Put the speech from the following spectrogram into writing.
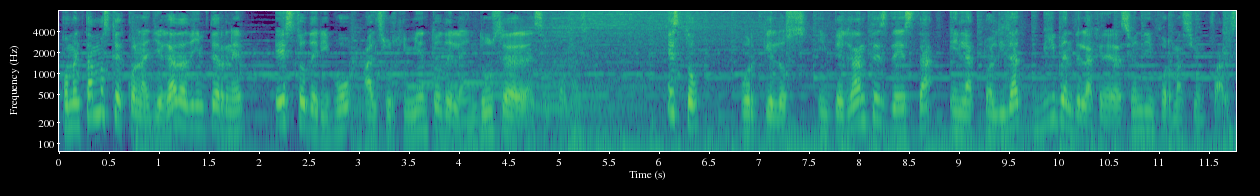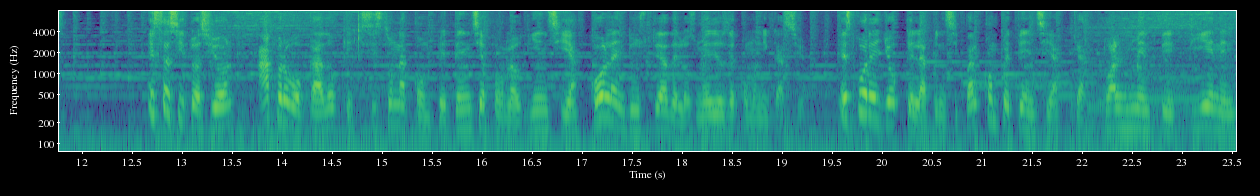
Comentamos que con la llegada de Internet esto derivó al surgimiento de la industria de la desinformación. Esto porque los integrantes de esta en la actualidad viven de la generación de información falsa. Esta situación ha provocado que exista una competencia por la audiencia con la industria de los medios de comunicación. Es por ello que la principal competencia que actualmente tienen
